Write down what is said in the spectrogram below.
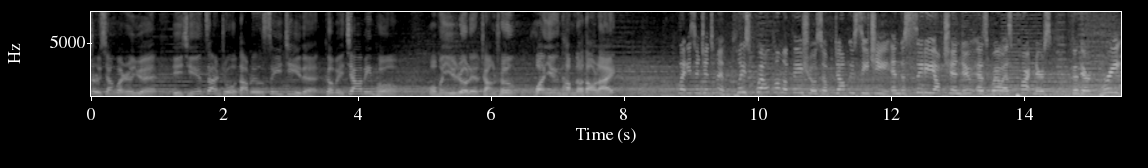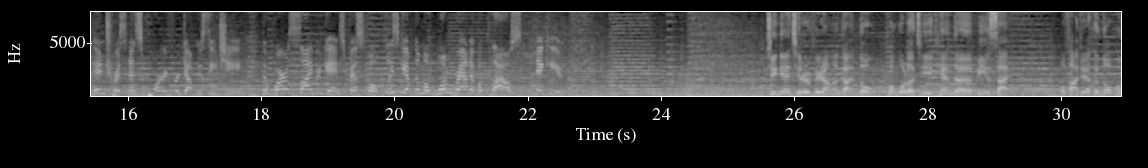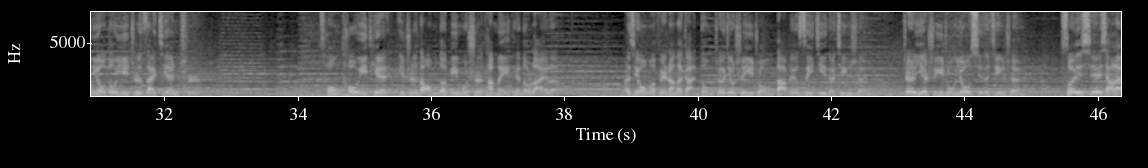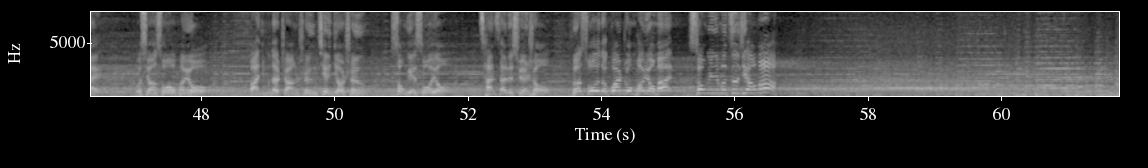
市相关人员以及赞助 WCG 的各位嘉宾朋友，我们以热烈的掌声欢迎他们的到来。Ladies and gentlemen, please welcome officials of WCG in the city of Chengdu as well as partners for their great interest and support for WCG, the World Cyber Games Festival. Please give them a warm round of applause. Thank you. 今天其实非常的感动，通过了几天的比赛，我发觉很多朋友都一直在坚持，从头一天一直到我们的闭幕式，他每天都来了，而且我们非常的感动，这就是一种 WCG 的精神，这也是一种游戏的精神，所以接下来，我希望所有朋友把你们的掌声、尖叫声送给所有参赛的选手和所有的观众朋友们，送给你们自己好吗？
